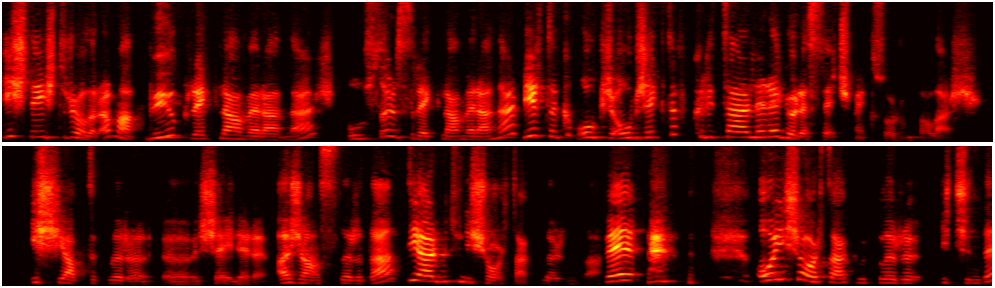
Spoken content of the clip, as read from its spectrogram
iş değiştiriyorlar ama büyük reklam verenler, uluslararası reklam verenler bir takım obje, objektif kriterlere göre seçmek zorundalar iş yaptıkları e, şeyleri, ajansları da, diğer bütün iş ortaklarında. Ve o iş ortaklıkları içinde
